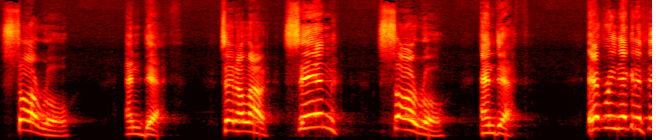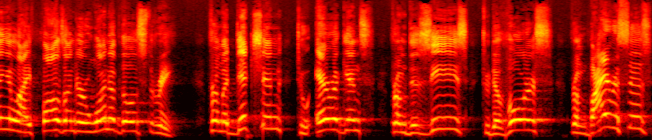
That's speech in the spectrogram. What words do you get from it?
sorrow, and death. Say it out loud sin, sorrow, and death. Every negative thing in life falls under one of those three from addiction to arrogance, from disease to divorce, from viruses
